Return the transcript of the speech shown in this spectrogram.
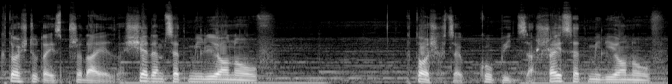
Ktoś tutaj sprzedaje za 700 milionów. Ktoś chce kupić za 600 milionów.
